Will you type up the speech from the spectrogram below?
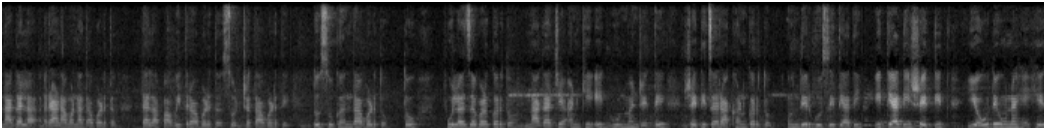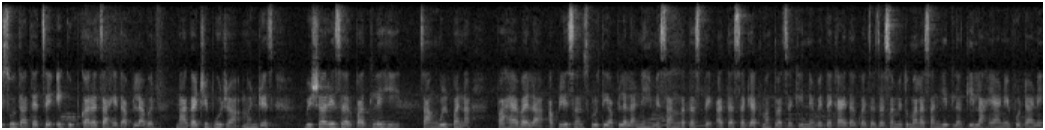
नागाला राणावनात आवडतं. त्याला पावित्र्य आवडतं स्वच्छता आवडते. तो सुगंध आवडतो. तो फुलं जवळ करतो. नागाचे आणखी एक गुण म्हणजे ते शेतीचं राखण करतो. उंदीर घुस इत्यादी इत्यादी शेतीत येऊ देऊ नये हे सुद्धा त्याचे एक उपकारच आहेत आपल्यावर. नागाची पूजा म्हणजेच विषारी सर्पातलेही चांगुलपणा पाहावयाला आपली संस्कृती आपल्याला नेहमी सांगत असते. आता सगळ्यात महत्त्वाचं की नैवेद्य काय दाखवायचं? जसं मी तुम्हाला सांगितलं की लाह्या आणि फुटाणे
